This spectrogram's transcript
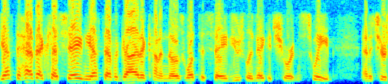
You have to have that cachet, and you have to have a guy that kind of knows what to say and usually make it short and sweet. And it sure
